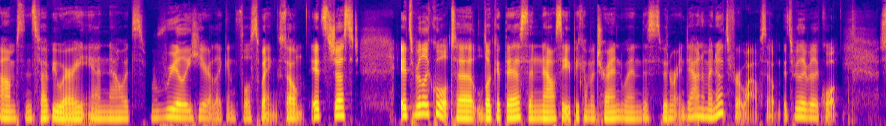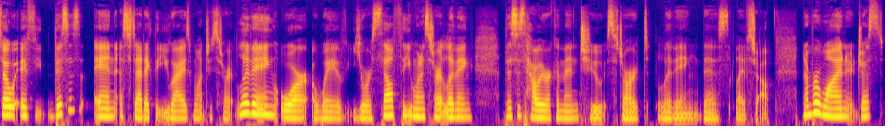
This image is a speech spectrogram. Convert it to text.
um, since February, and now it's really here, like in full swing. So it's just, it's really cool to look at this and now see it become a trend when this has been written down in my notes for a while. So it's really, really cool. So if this is an aesthetic that you guys want to start living or a way of yourself that you want to start living, this is how I recommend to start living this lifestyle. Number one, just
